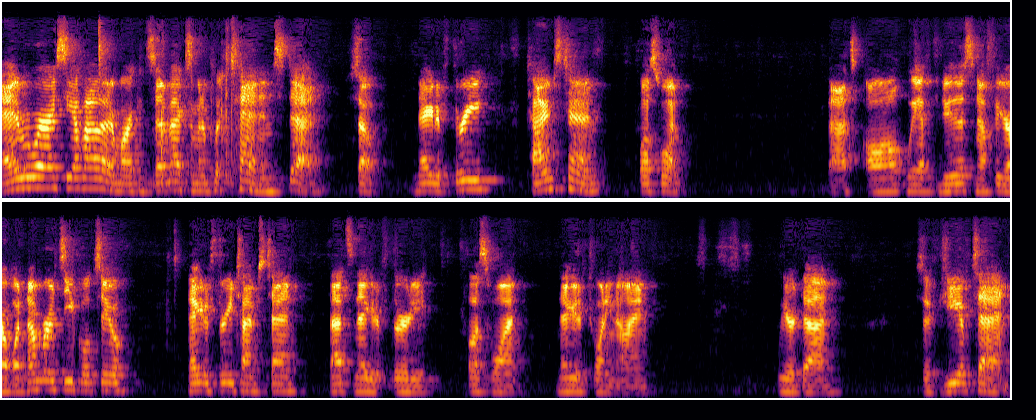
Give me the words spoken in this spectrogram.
Everywhere I see a highlighter mark instead of x, I'm going to put 10 instead. So negative 3 times 10 plus 1. That's all we have to do this. Now figure out what number it's equal to. Negative 3 times 10, that's negative 30 plus 1 negative 29. We are done. So g of 10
